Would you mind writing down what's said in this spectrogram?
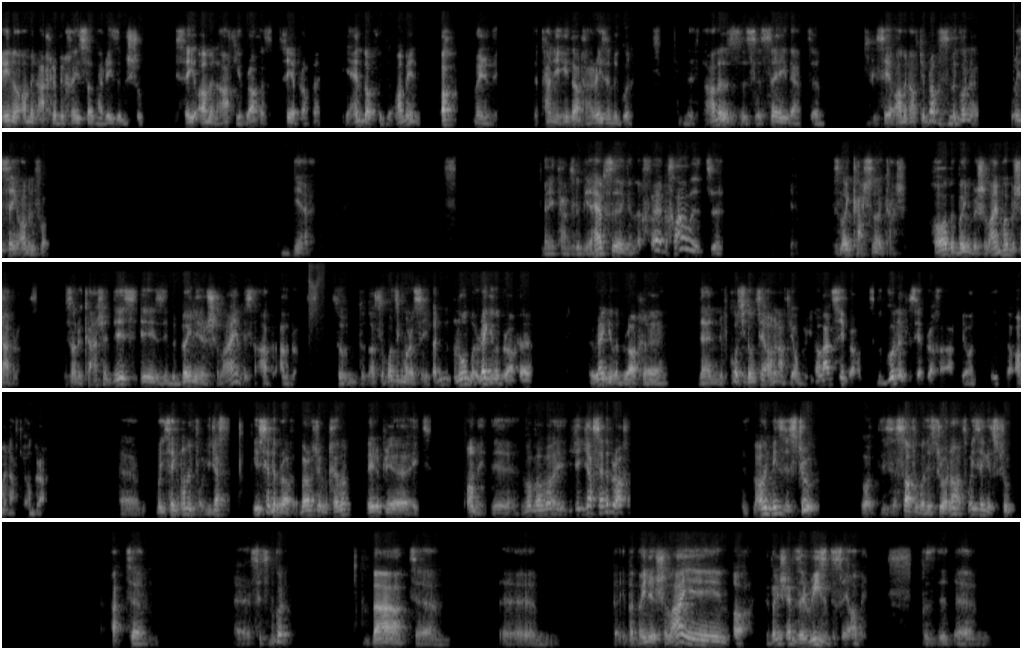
Ena Amen Achre Bechesel Harezim Shuk. Say Amen after your bracha, say a bracha, you end off with the Amen. Oh, wait a minute. The Tanya Idach Harezim Meguna. The others say that um, you say Amen after your bracha, it's Meguna. What are you saying Amen for? Yeah, Many times it could be a hefzig and the it's uh, yeah. it's like kasha, not a kasha. It's not a kasha. This is in Bebein Yerushalayim. It's the other brachas. So, so what's the Gemara say? But normal, a regular bracha, a regular bracha, then of course you don't say Amen after Yom. You're not allowed to say bracha. It's Meguna to say bracha after Yom, Amen after Yom bracha. Um, what you saying Amen for? You just you said the bracha. Baruch Hashem Mechilim, Veda Priya Eitz. Amen. You just said the bracha. Only means it's true. Well, this is a software whether it's true or not. What you saying it's true? But um, uh, so it's good. But um, um, but Bnei Yerushalayim, oh, the Bnei Yerushalayim is a reason to say Amen, because the um,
